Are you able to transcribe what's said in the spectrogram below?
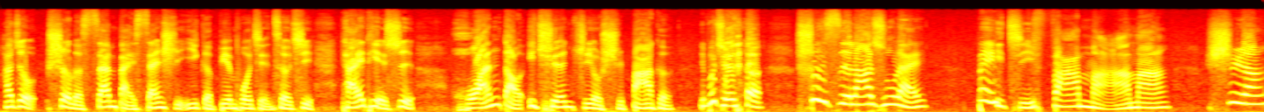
它就设了三百三十一个边坡检测器，台铁是环岛一圈只有十八个。你不觉得数字拉出来背脊发麻吗？是啊，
